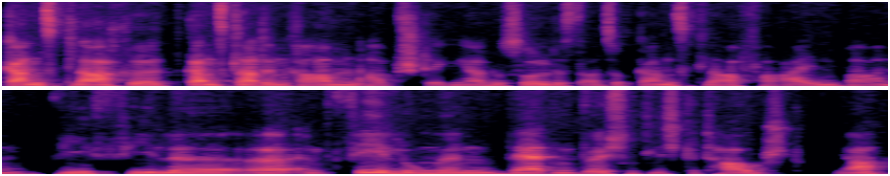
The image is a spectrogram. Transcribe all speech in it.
ganz, klare, ganz klar den Rahmen abstecken. Ja? Du solltest also ganz klar vereinbaren, wie viele äh, Empfehlungen werden wöchentlich getauscht. Ja?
